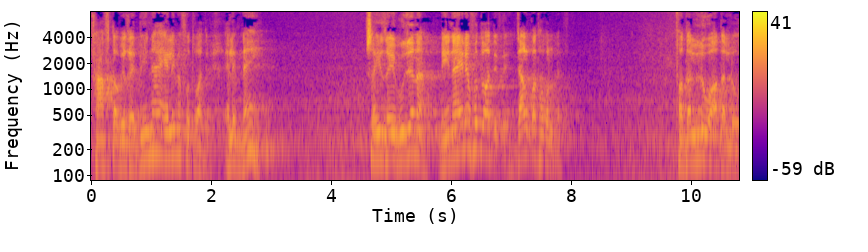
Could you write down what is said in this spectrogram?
ফাফতা এলেমে এলেম বুঝে না? বিনা এলে ফতোয়া দেবে। জাল কথা বলবে। ফদাল্লু আদাল্লু।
